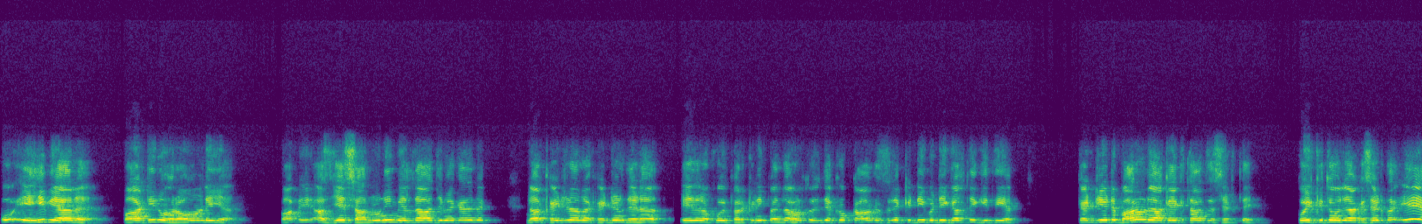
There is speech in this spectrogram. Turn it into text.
ਉਹ ਇਹੀ ਬਿਆਨ ਹੈ, ਪਾਰਟੀ ਨੂੰ ਹਰਾਉਣ ਲਈ ਆ। ਭਾਵੇਂ ਜੇ ਸਾਨੂੰ ਨਹੀਂ ਮਿਲਦਾ, ਜਿਵੇਂ ਕਹਿੰਦੇ ਨੇ, ਨਾ ਖੇਡਣਾ, ਨਾ ਖੇਡਣ ਦੇਣਾ, ਇਹਦੇ ਨਾਲ ਕੋਈ ਫ਼ਰਕ ਨਹੀਂ ਪੈਂਦਾ। ਹੁਣ ਤੁਸੀਂ ਦੇਖੋ ਕਾਂਗਰਸ ਨੇ ਕਿੱਡੀ ਵੱਡੀ ਗਲਤੀ ਕੀਤੀ ਹੈ ਕੈਂਡੀਡੇਟ ਬਾਹਰੋਂ ਲਿਆ ਕੇ ਇੱਕ ਥਾਂ ਤੇ ਸਿੱਟ ਤੇ, ਕੋਈ ਕਿਤੋਂ ਲਿਆ ਕੇ ਸਿੱਟ ਤਾਂ ਇਹ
